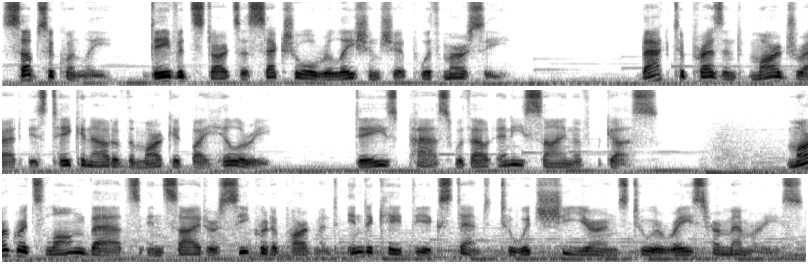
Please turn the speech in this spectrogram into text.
Subsequently, David starts a sexual relationship with Mercy. Back to present Margaret is taken out of the market by Hilary. Days pass without any sign of Gus. Margaret's long baths inside her secret apartment indicate the extent to which she yearns to erase her memories.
